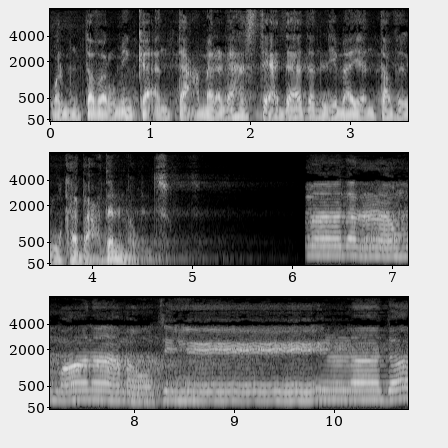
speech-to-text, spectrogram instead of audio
والمنتظر منك أن تعمل لها استعدادا لما ينتظرك بعد الموت. ما دلهم على موته دابة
